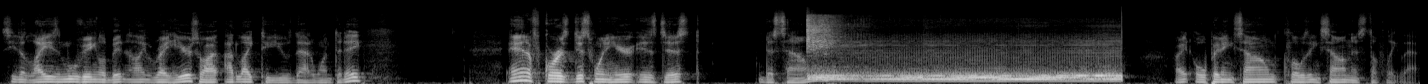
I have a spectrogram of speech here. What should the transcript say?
See the light is moving a little bit like right here so I, I'd like to use that one today. And of course this one here is just the sound. Right? Opening sound closing sound and stuff like that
